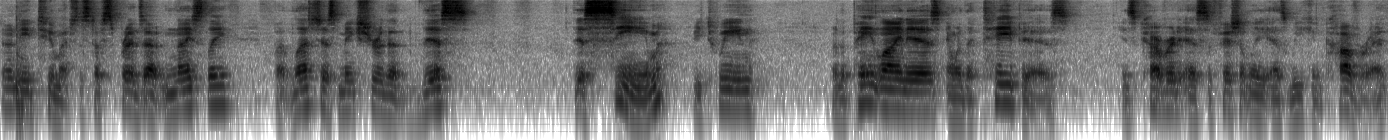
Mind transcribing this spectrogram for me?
Don't need too much. The stuff spreads out nicely, but let's just make sure that this, this seam between where the paint line is and where the tape is, is covered as sufficiently as we can cover it.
